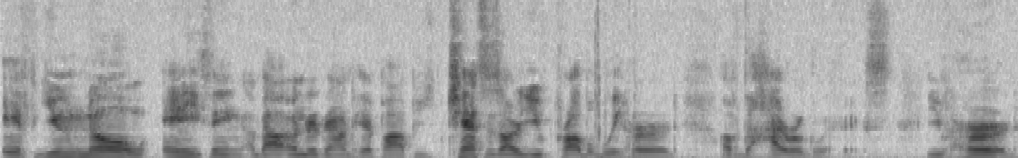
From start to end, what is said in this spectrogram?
If you know anything about underground hip hop, chances are you've probably heard of the hieroglyphics. You've heard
